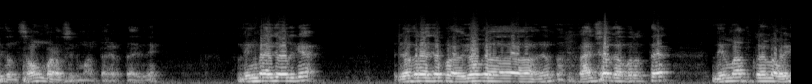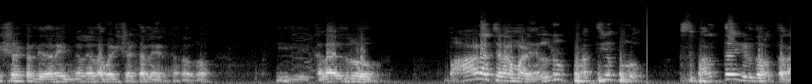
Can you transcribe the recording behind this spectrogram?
ಇದೊಂದು ಸೌಂಡ್ ಮಾಡೋ ಸಿನಿಮಾ ಅಂತ ಹೇಳ್ತಾ ಇದ್ದೀನಿ. ಲಿಂಗರಾಜ್ ಅವ್ರಿಗೆ ಯೋಗರಾಜ ಯೋಗ ರಾಜಯೋಗ ಬರುತ್ತೆ. ನಿರ್ಮಾಪಕರೆಲ್ಲ ವೈಟ್ ಶರ್ಟ್ ಅಲ್ಲಿ ಇದಾರೆ ಇನ್ನೆಲ್ಲ ವೈಟ್ ಶರ್ಟ್ ಅಲ್ಲೇ ಇರ್ತಾರೆ ಅವರು. ಇಲ್ಲಿ ಕಲಾವಿದರು ಬಹಳ ಚೆನ್ನಾಗಿ ಮಾಡಿ ಎಲ್ಲರೂ ಪ್ರತಿಯೊಬ್ಬರು ಸ್ಪರ್ಧೆಗೆ ಹಿಡಿದವ್ರ ತರ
